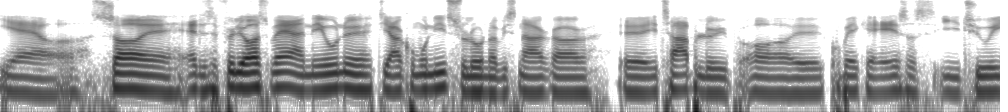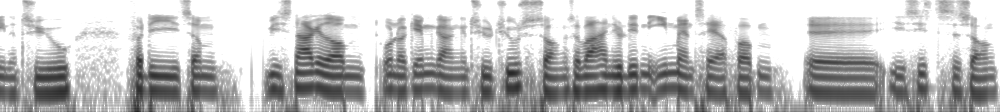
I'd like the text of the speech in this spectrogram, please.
Ja, og så øh, er det selvfølgelig også værd at nævne Giacomo Nizzolo, når vi snakker øh, etabeløb og øh, Quebec Aces i 2021. Fordi som vi snakkede om under gennemgangen af 2020-sæsonen, så var han jo lidt en enmandsherre for dem øh, i sidste sæson.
